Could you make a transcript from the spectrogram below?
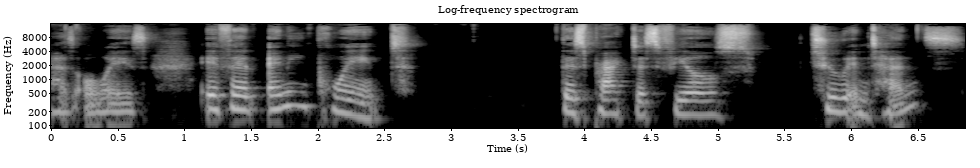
as always. If at any point this practice feels too intense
